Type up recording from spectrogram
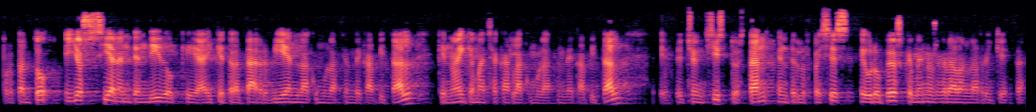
por tanto, ellos sí han entendido que hay que tratar bien la acumulación de capital, que no hay que machacar la acumulación de capital. Eh, de hecho, insisto, están entre los países europeos que menos graban la riqueza.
